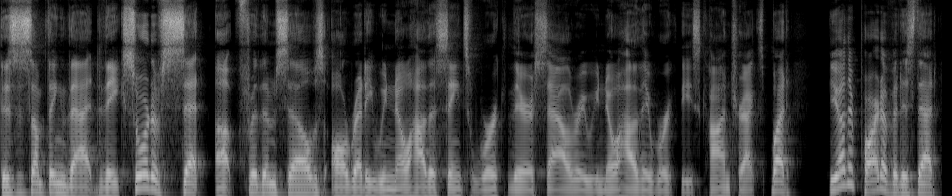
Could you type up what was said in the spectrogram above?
this is something that they sort of set up for themselves already. We know how the Saints work their salary, we know how they work these contracts. But the other part of it is that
